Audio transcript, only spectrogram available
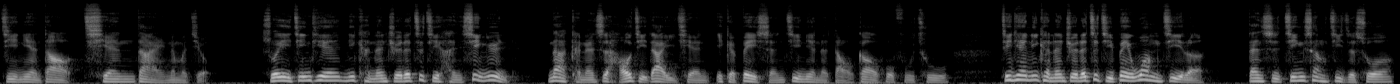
纪念到千代那么久。所以今天你可能觉得自己很幸运。那可能是好几代以前一个被神纪念的祷告或付出。今天你可能觉得自己被忘记了，但是经上记着说：“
